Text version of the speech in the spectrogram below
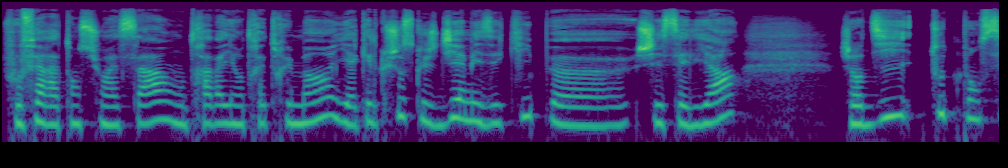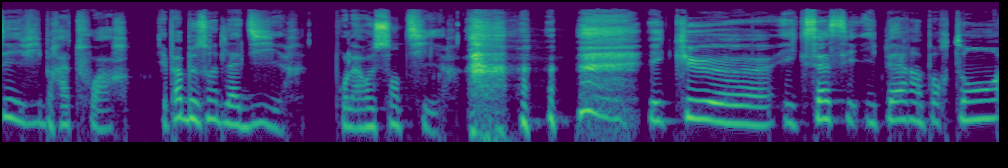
Il faut faire attention à ça. On travaille entre êtres humains. Il y a quelque chose que je dis à mes équipes euh, chez Celia. Je leur dis, toute pensée est vibratoire. Il n'y a pas besoin de la dire pour la ressentir. et, que, euh, et que ça, c'est hyper important.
